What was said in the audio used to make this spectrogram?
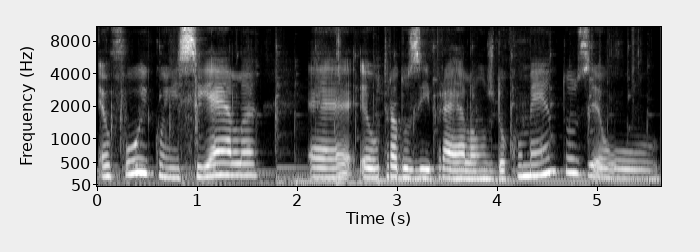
Eu fui, conheci ela, é, eu traduzi para ela uns documentos, eu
